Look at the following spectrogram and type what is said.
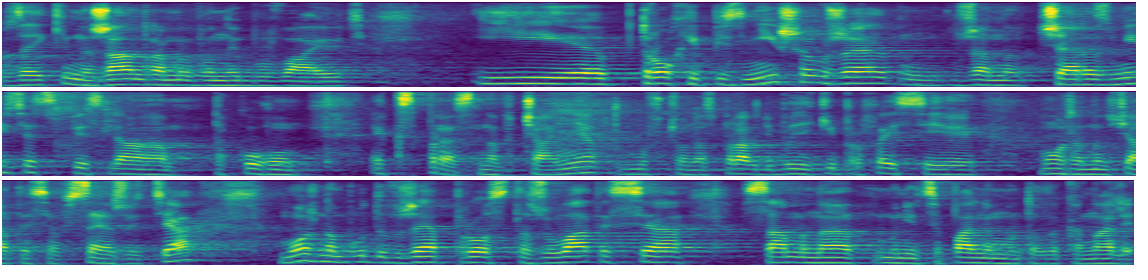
за якими жанрами вони бувають. І трохи пізніше, вже, вже через місяць, після такого експрес-навчання, тому що насправді будь-які професії можна навчатися все життя, можна буде вже простажуватися саме на муніципальному телеканалі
